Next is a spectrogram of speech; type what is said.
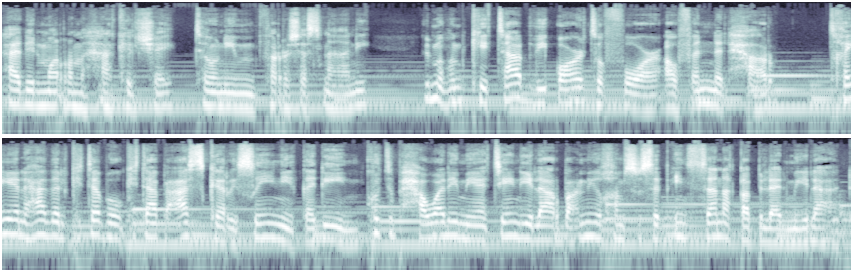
هذه المرة ما حاكل شيء توني مفرش أسناني. المهم كتاب The Art of War أو فن الحرب. تخيل هذا الكتاب هو كتاب عسكري صيني قديم كتب حوالي 200 إلى 475 سنة قبل الميلاد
